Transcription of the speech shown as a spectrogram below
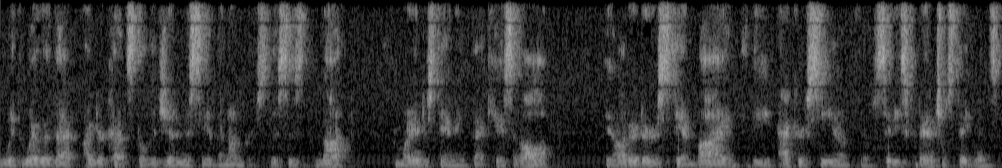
with whether that undercuts the legitimacy of the numbers. This is not, from my understanding, that case at all. The auditors stand by the accuracy of the city's financial statements,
